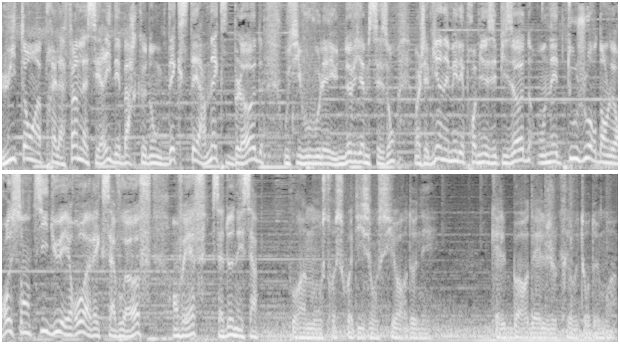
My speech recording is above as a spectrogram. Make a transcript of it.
8 ans après la fin de la série débarque donc Dexter Next Blood, ou si vous voulez une neuvième saison. Moi j'ai bien aimé les premiers épisodes, on est toujours dans le ressenti du héros avec sa voix off. En VF, ça donnait ça. Pour un monstre soi-disant si ordonné, quel bordel je crée autour de moi.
